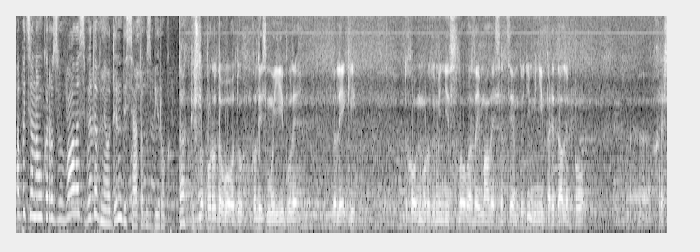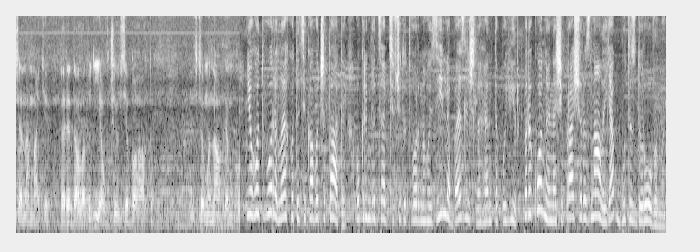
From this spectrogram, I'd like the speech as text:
Аби ця наука розвивалась, видав не один десяток збірок. Так пішло по родоводу. Колись мої були великі, в духовному розумінні слова займалися цим. Тоді мені передали по хрещена матір передала. Тоді я вчився багато в цьому напрямку. Його твори легко та цікаво читати. Окрім рецептів чудотворного зілля, безліч легенд та повір. Переконує, наші пращури знали, як бути здоровими.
